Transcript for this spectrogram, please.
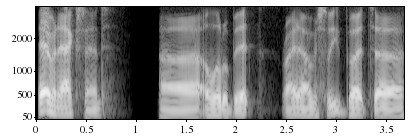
they have an accent, uh, a little bit, right? Obviously, but uh,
